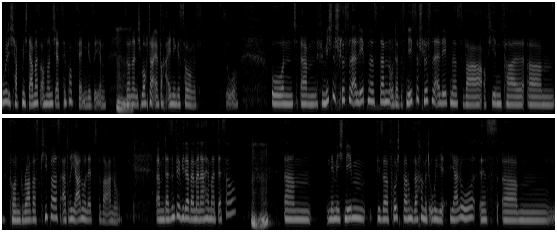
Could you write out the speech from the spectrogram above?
cool. Ich habe mich damals auch noch nicht als Hip-Hop-Fan gesehen, Mhm. sondern ich mochte einfach einige Songs. So. Und ähm, für mich ein Schlüsselerlebnis dann, oder das nächste Schlüsselerlebnis war auf jeden Fall ähm, von Brothers Keepers, Adriano, letzte Warnung. Ähm, da sind wir wieder bei meiner Heimat Dessau. Mhm. Ähm, nämlich neben dieser furchtbaren Sache mit Uri Jallo ist ähm,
